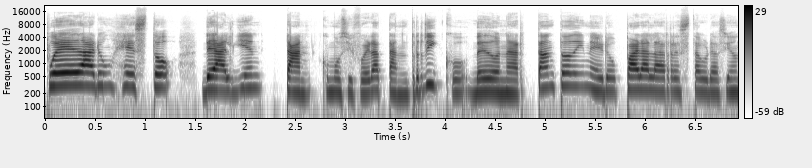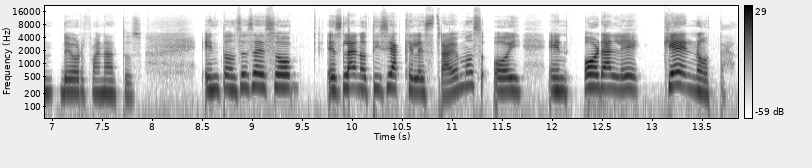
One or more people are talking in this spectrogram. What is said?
puede dar un gesto de alguien tan, como si fuera tan rico, de donar tanto dinero para la restauración de orfanatos. Entonces eso es la noticia que les traemos hoy en Órale, ¿qué nota?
